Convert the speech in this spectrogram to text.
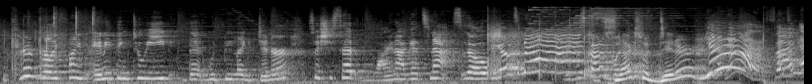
We couldn't really find anything to eat that would be like dinner, so she said, "Why not get snacks?" So we got snacks. We just got Snacks with dinner? Yes, that's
